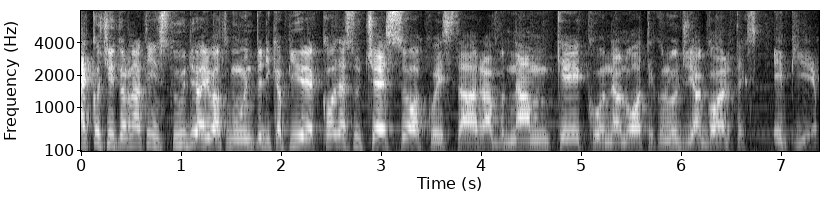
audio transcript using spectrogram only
Eccoci tornati in studio, è arrivato il momento di capire cosa è successo a questa Rab Namke con la nuova tecnologia Gore-Tex EPE.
